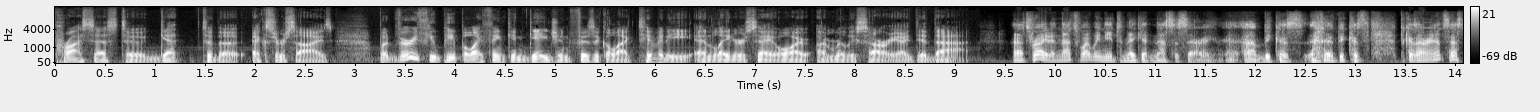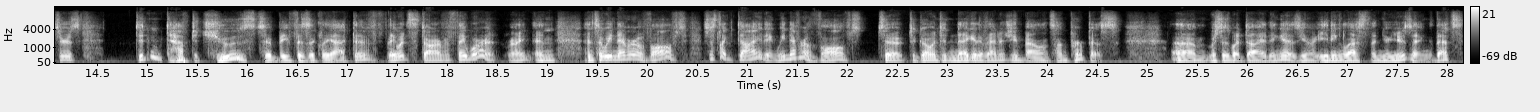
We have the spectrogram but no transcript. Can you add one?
process to get to the exercise. But very few people, I think, engage in physical activity and later say, oh, I, am really sorry I did that. That's right, and that's why we need to make it necessary, uh, because because because our ancestors didn't have to choose to be physically active. They would starve if they weren't, right? And and so we never evolved. Just like dieting, we never evolved to to go into negative energy balance on purpose, um, which is what dieting is. You know, eating less than you're using. That's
